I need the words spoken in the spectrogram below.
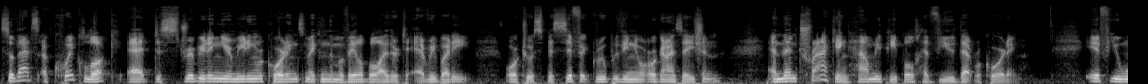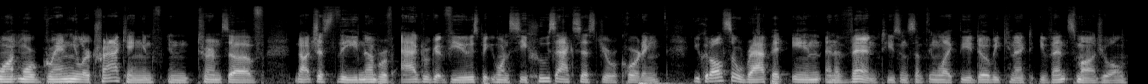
So that's a quick look at distributing your meeting recordings, making them available either to everybody or to a specific group within your organization, and then tracking how many people have viewed that recording if you want more granular tracking in, in terms of not just the number of aggregate views, but you want to see who's accessed your recording, you could also wrap it in an event using something like the Adobe Connect Events module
